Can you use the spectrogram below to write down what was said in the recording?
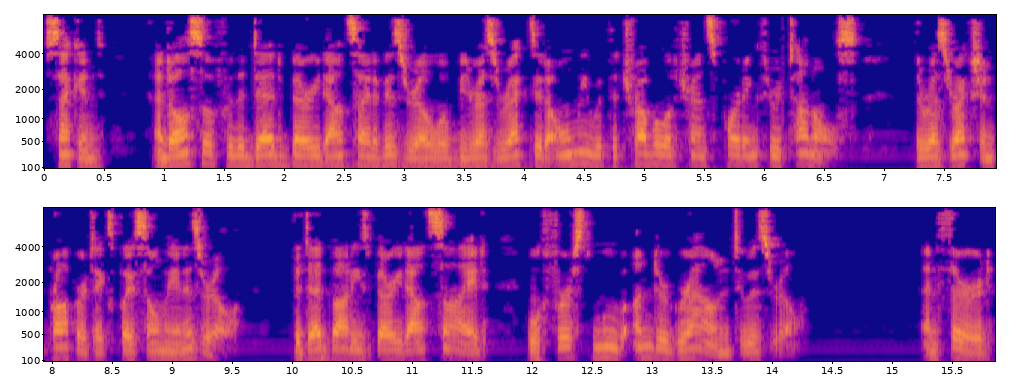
Second, and also for the dead buried outside of Israel will be resurrected only with the trouble of transporting through tunnels. The resurrection proper takes place only in Israel. The dead bodies buried outside will first move underground to Israel. And third,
